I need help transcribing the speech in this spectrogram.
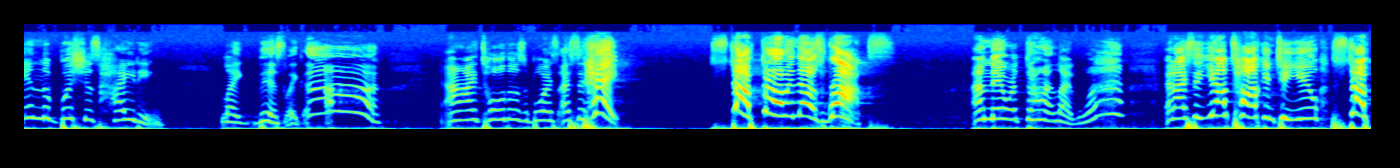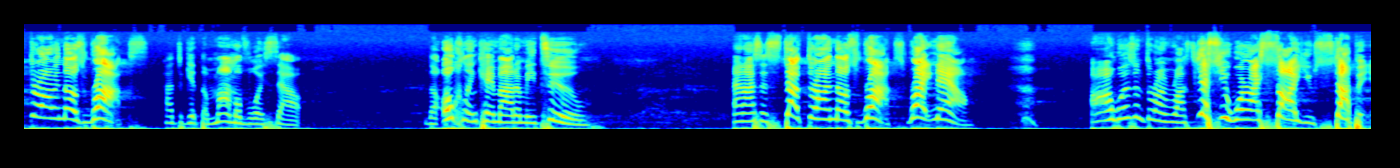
in the bushes hiding like this, like, ah. And I told those boys, I said, hey, stop throwing those rocks. And they were throwing, like, what? And I said, yeah, I'm talking to you. Stop throwing those rocks. I had to get the mama voice out. The Oakland came out of me too. And I said, Stop throwing those rocks right now. I wasn't throwing rocks. Yes, you were. I saw you. Stop it.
